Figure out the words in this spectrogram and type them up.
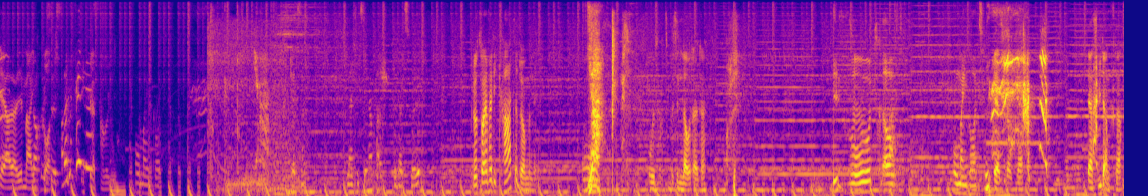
Ja, mein Doch, Gott. ist es. Aber Gefängnis. Oh mein Gott. Ja! Jetzt, ne? Gleich ein 10er Pasch oder 12. Benutzt doch einfach die Karte, Dominik. Ja! Oh, das ist ein bisschen laut, Alter. Ist so traurig. Oh mein Gott. Der ist wieder am Knast. Der ist wieder am Knast.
